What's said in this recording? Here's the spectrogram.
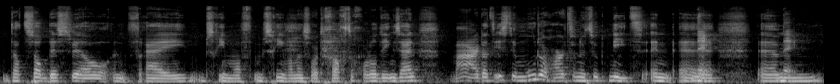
dat zal best wel een vrij, misschien wel, misschien wel een soort grachtengordel zijn. Maar dat is de moederharten natuurlijk niet. En, nee. Um, nee.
